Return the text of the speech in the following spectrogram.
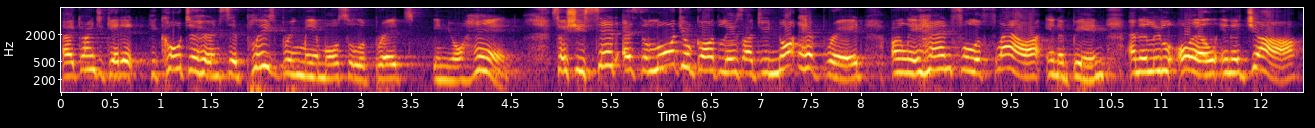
uh, going to get it, he called to her and said, Please bring me a morsel of bread in your hand. So she said, As the Lord your God lives, I do not have bread, only a handful of flour in a bin and a little oil in a jar.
